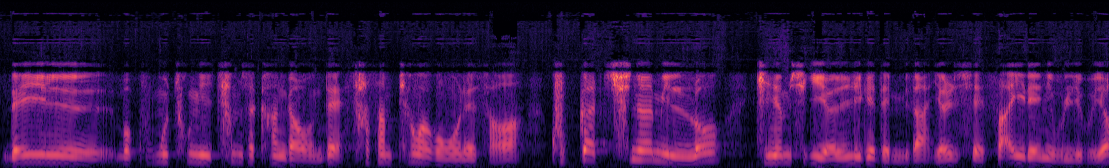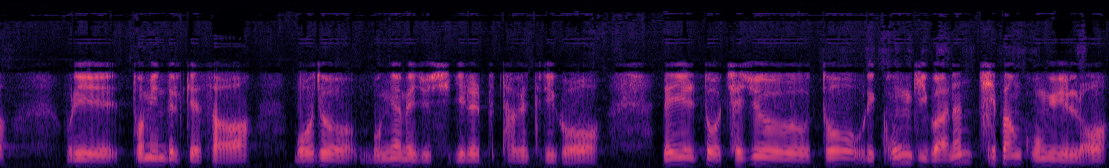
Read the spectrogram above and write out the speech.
내일 뭐 국무총리 참석한 가운데 4.3 평화공원에서 국가 추념일로 기념식이 열리게 됩니다. 10시에 사이렌이 울리고요. 우리 도민들께서 모두 묵념해 주시기를 부탁을 드리고 내일 또 제주도 우리 공기관은 지방 공휴일로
